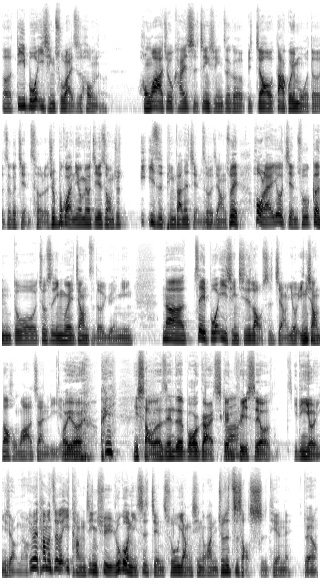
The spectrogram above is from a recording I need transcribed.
呃，第一波疫情出来之后呢？红袜就开始进行这个比较大规模的这个检测了，就不管你有没有接种，就一一直频繁的检测这样，嗯、所以后来又检出更多，就是因为这样子的原因。那这一波疫情其实老实讲，有影响到红袜的战力。哎呦，哎，你少了 Zander Bogaerts 跟 Chris Sale，一定有影响的、啊，因为他们这个一躺进去，如果你是检出阳性的话，你就是至少十天呢。对啊。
